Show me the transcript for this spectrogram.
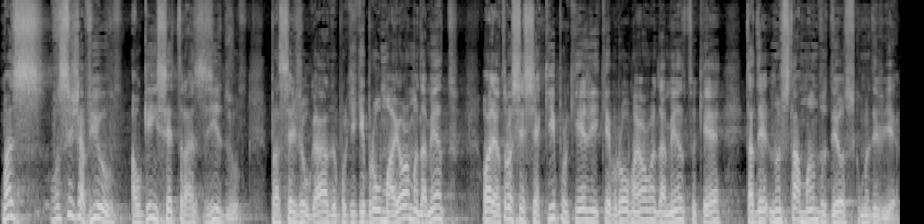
mas você já viu alguém ser trazido para ser julgado porque quebrou o maior mandamento? Olha, eu trouxe esse aqui porque ele quebrou o maior mandamento que é tá não está amando Deus como devia.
